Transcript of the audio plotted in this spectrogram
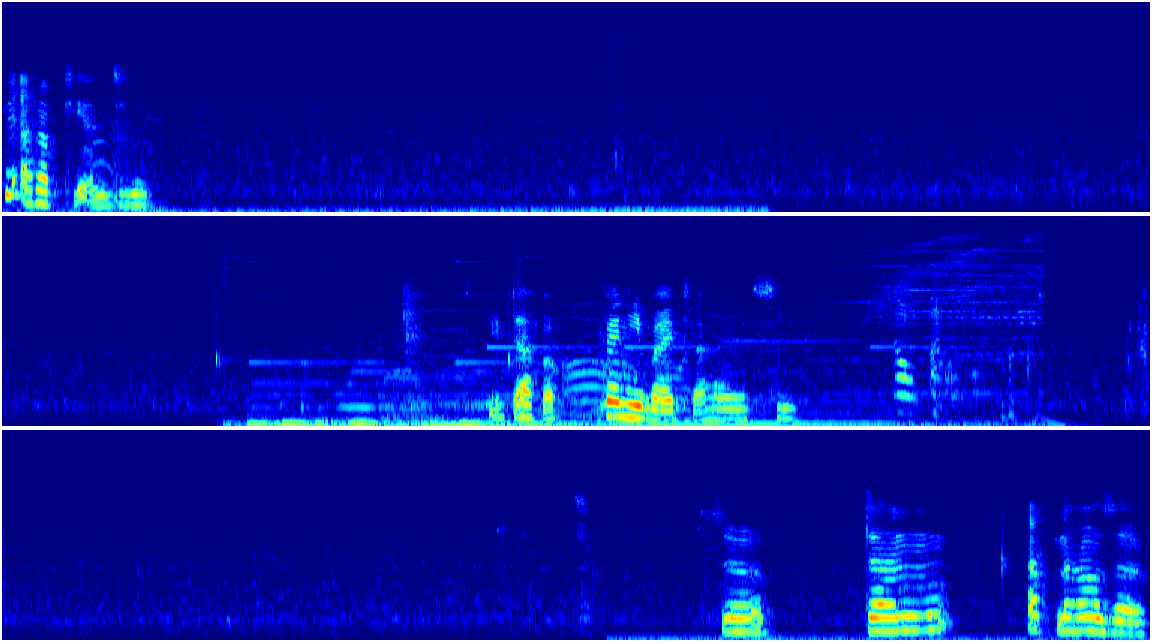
Wir adaptieren sie. Die darf auch Penny weiter heißen. So, dann ab nach Hause.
